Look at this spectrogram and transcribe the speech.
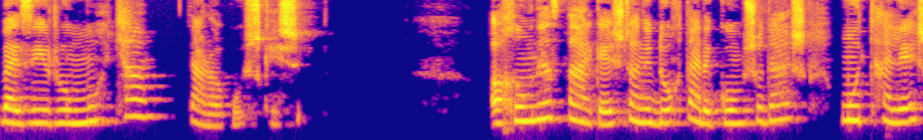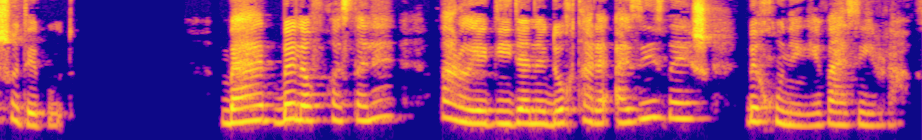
وزیر رو محکم در آغوش کشید. آخه اون از برگشتن دختر گم شدهش مطلع شده بود. بعد بلافاصله برای دیدن دختر عزیزش به خونه وزیر رفت.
